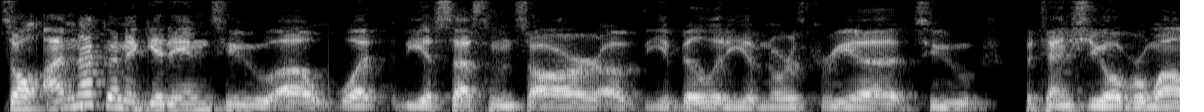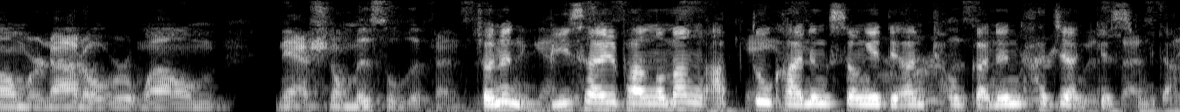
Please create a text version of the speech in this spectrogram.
So I'm not going to get into uh, what the assessments are of the ability of North Korea to potentially overwhelm or not overwhelm national missile defense. 저는 미사일 방어망 압도 가능성에 대한 평가는 하지 않겠습니다.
